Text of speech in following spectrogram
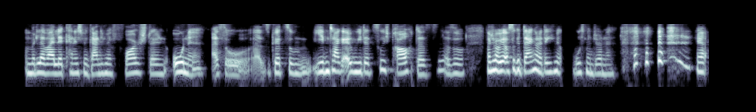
Und mittlerweile kann ich mir gar nicht mehr vorstellen, ohne. Also, also gehört so jeden Tag irgendwie dazu, ich brauche das. Also manchmal habe ich auch so Gedanken, da denke ich mir, wo ist mein Journal? ja.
